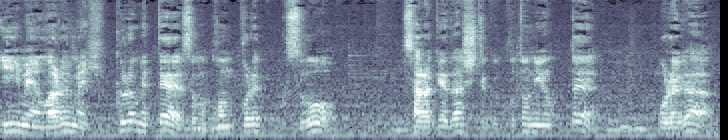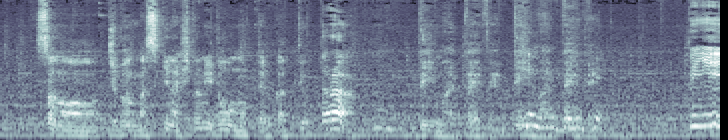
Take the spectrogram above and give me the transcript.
いい面悪い面ひっくるめてそのコンプレックスをさらけ出していくことによって俺がその自分が好きな人にどう思ってるかって言ったら「Be my baby be my baby」ビー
